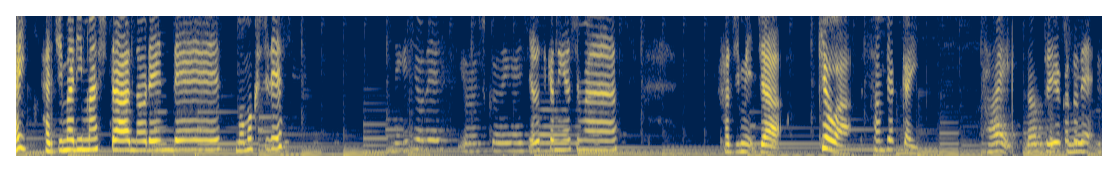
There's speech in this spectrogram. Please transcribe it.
はい、始まりました。のれんです。ももくしです。ネギ塩です。よろしくお願いします。よろしくお願いします。はじめ、じゃあ、今日は300回はい、なんということでお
